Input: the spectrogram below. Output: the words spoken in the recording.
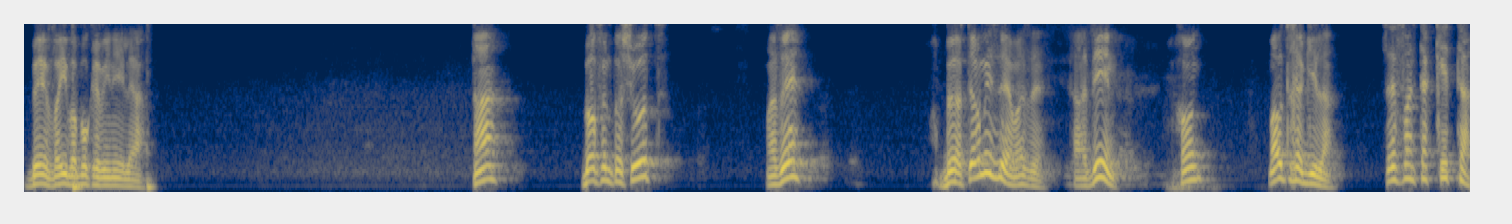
ב"ויהי בבוקר והנה לאה"? אה? באופן פשוט, מה זה? הרבה יותר מזה, מה זה? העדין, נכון? מה הוא צריך להגיד לה? לא הבנת קטע.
